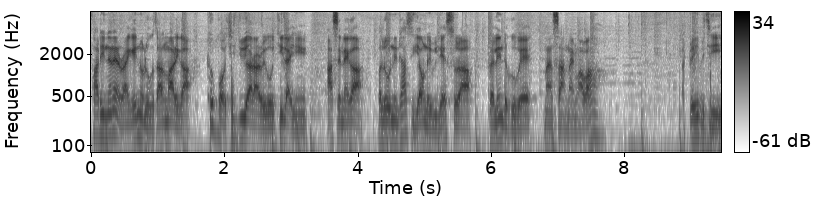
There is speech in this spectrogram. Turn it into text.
ဖာဒီနန်နဲ့ရိုင်ဂိန်းတို့လိုကစားသမားတွေကထုတ်ဖော်ချီးကျူးရတာတွေကိုကြည့်လိုက်ရင်အာဆင်နယ်ကဘလို့နေထားစီရောက်နေပြီလဲဆိုတာဘယ်လင်းတကူပဲမှန်းဆနိုင်မှာပါ။ အတွေးပကြီး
